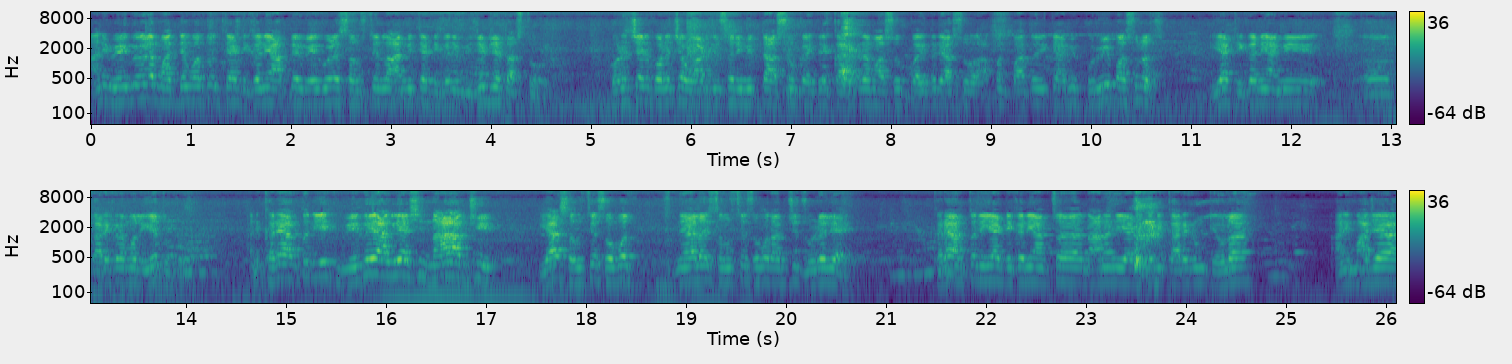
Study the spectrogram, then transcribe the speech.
आणि वेगवेगळ्या माध्यमातून त्या ठिकाणी आपल्या वेगवेगळ्या संस्थेला आम्ही त्या ठिकाणी व्हिजिट देत असतो. कोणाच्या कोणाच्या वाढदिवसानिमित्त असो काहीतरी कार्यक्रम असो काहीतरी असो आपण पाहतोय की आम्ही पूर्वीपासूनच या ठिकाणी आम्ही कार्यक्रमाला येत होतो. आणि खऱ्या अर्थाने एक वेगळी आगळी अशी नाळ आमची या संस्थेसोबत न्यायालय संस्थेसोबत आमची जुळलेली आहे. खऱ्या अर्थाने या ठिकाणी आमचा नानाने या ठिकाणी कार्यक्रम ठेवला आणि माझ्या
